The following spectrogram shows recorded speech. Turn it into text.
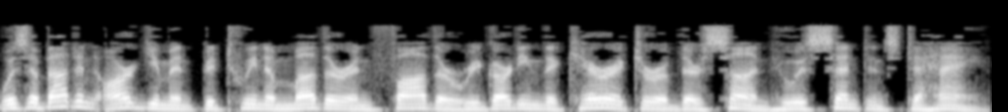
was about an argument between a mother and father regarding the character of their son who was sentenced to hang.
